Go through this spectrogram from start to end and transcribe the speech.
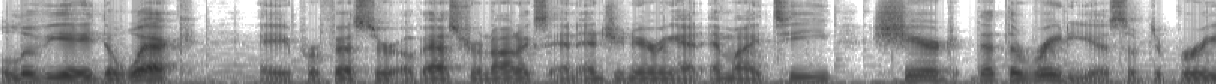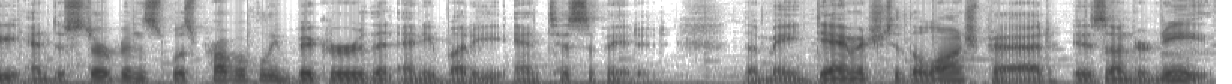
Olivier de Weck, a professor of astronautics and engineering at MIT, shared that the radius of debris and disturbance was probably bigger than anybody anticipated. The main damage to the launch pad is underneath,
